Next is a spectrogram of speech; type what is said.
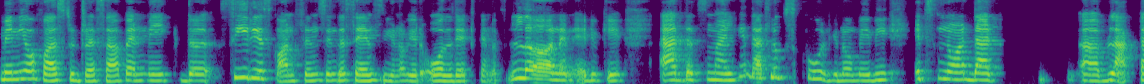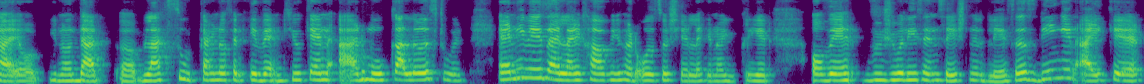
many of us to dress up and make the serious conference in the sense you know we're all there to kind of learn and educate. Add that smile hey that looks cool you know maybe it's not that uh, black tie or you know that uh, black suit kind of an event you can add more colors to it. Anyways i like how you had also shared like you know you create or wear visually sensational blazers. Being in eye care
